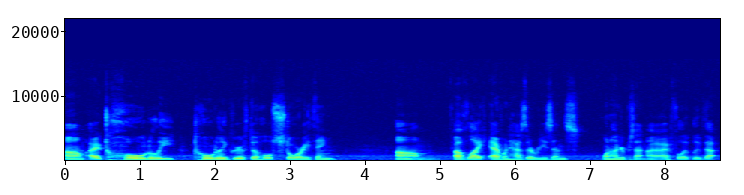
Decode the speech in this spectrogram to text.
Um, I totally, totally agree with the whole story thing. Um, of like everyone has their reasons. 100%. I, I fully believe that.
